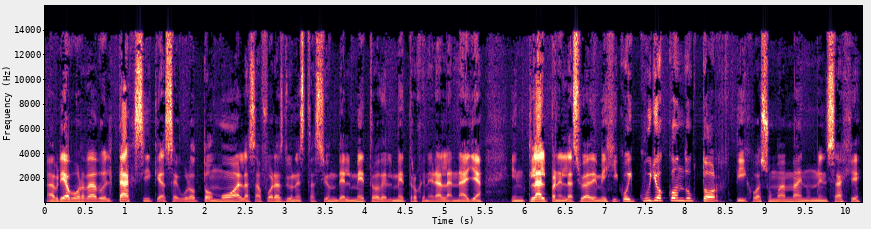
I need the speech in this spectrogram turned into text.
habría abordado el taxi que aseguró tomó a las afueras de una estación del metro, del Metro General Anaya, en Tlalpan, en la Ciudad de México, y cuyo conductor dijo a su mamá en un mensaje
